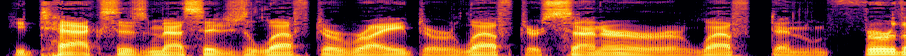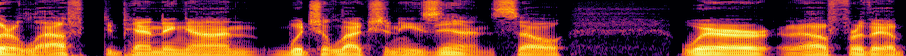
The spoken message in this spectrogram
he tacks his message left or right, or left or center, or left and further left, depending on which election he's in. So, where uh, for the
